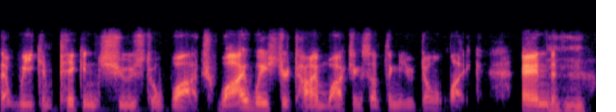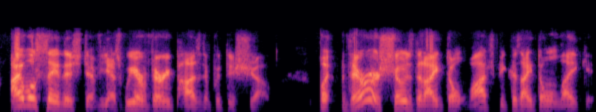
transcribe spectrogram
that we can pick and choose to watch. Why waste your time watching something you don't like? And Mhm. I will say this, Jeff. Yes, we are very positive with this show, but there are shows that I don't watch because I don't like it.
